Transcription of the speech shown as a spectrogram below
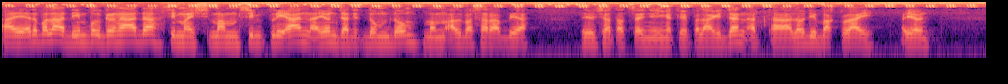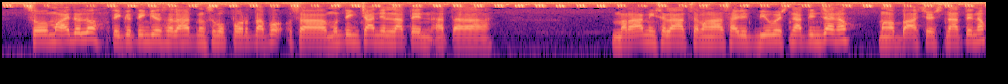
ay ano pala, Dimple Granada, si Ma- Ma'am Simply Ann, ayun, Janet Domdom, Ma'am Alba Sarabia. Ayun, shout out sa inyo, ingat kayo palagi dyan. At ah, Lodi Baklay, ayun. So mga idol, oh, thank you, thank you sa lahat ng sumuporta po sa munting channel natin at ah, maraming salamat sa mga silent viewers natin dyan, no? mga bashers natin. No?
